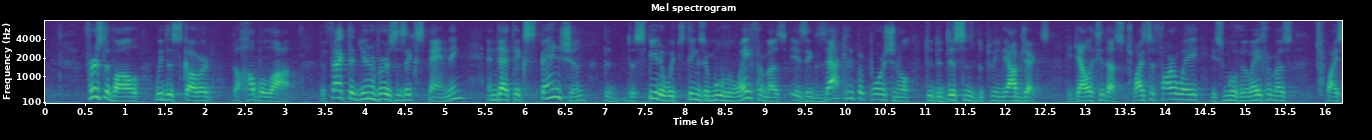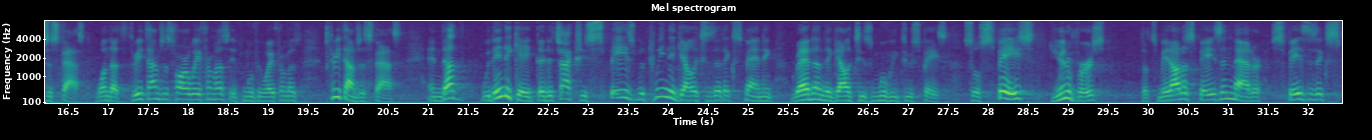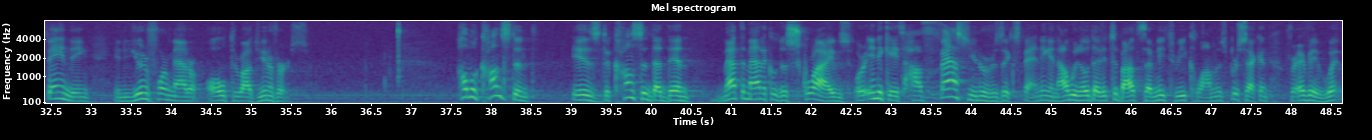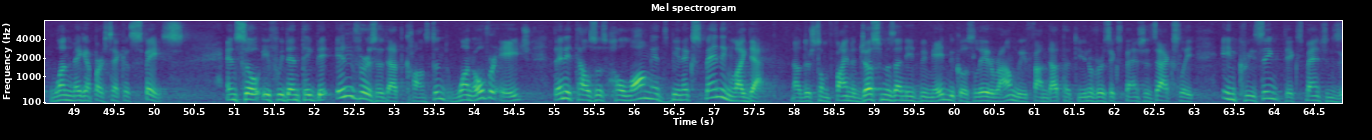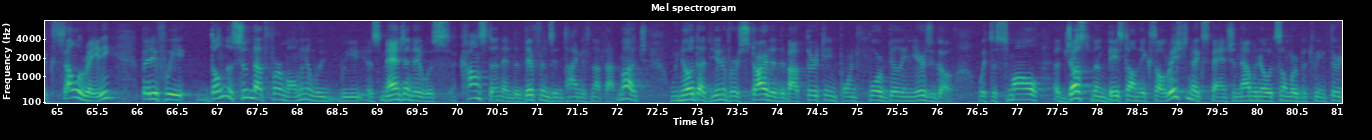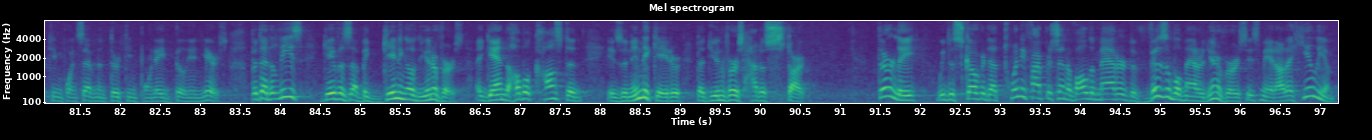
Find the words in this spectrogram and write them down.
First of all, we discovered the Hubble law. The fact that the universe is expanding and that expansion, the, the speed at which things are moving away from us, is exactly proportional to the distance between the objects. A galaxy that's twice as far away is moving away from us twice as fast. One that's three times as far away from us, it's moving away from us three times as fast. And that would indicate that it's actually space between the galaxies that are expanding rather than the galaxies moving through space. So space, the universe, that's made out of space and matter, space is expanding in a uniform manner all throughout the universe. Hubble constant is the constant that then mathematically describes or indicates how fast the universe is expanding, and now we know that it's about 73 kilometers per second for every one megaparsec of space. And so if we then take the inverse of that constant, 1 over h, then it tells us how long it's been expanding like that. Now there's some fine adjustments that need to be made because later on we found out that the universe expansion is actually increasing, the expansion is accelerating. But if we don't assume that for a moment and we, we imagine it was constant and the difference in time is not that much, we know that the universe started about 13.4 billion years ago. With a small adjustment based on the acceleration of expansion, now we know it's somewhere between 13.7 and 13.8 billion years. But that at least gave us a beginning of the universe. Again, the Hubble constant is an indicator that the universe had a start. Thirdly, we discovered that 25% of all the matter, the visible matter of the universe, is made out of helium.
